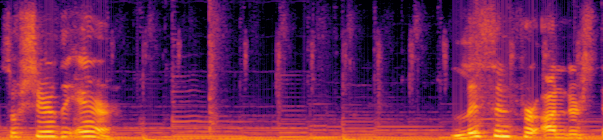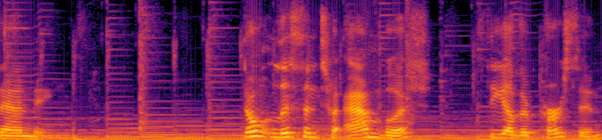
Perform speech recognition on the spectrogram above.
So, share the air. Listen for understanding. Don't listen to ambush the other person,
